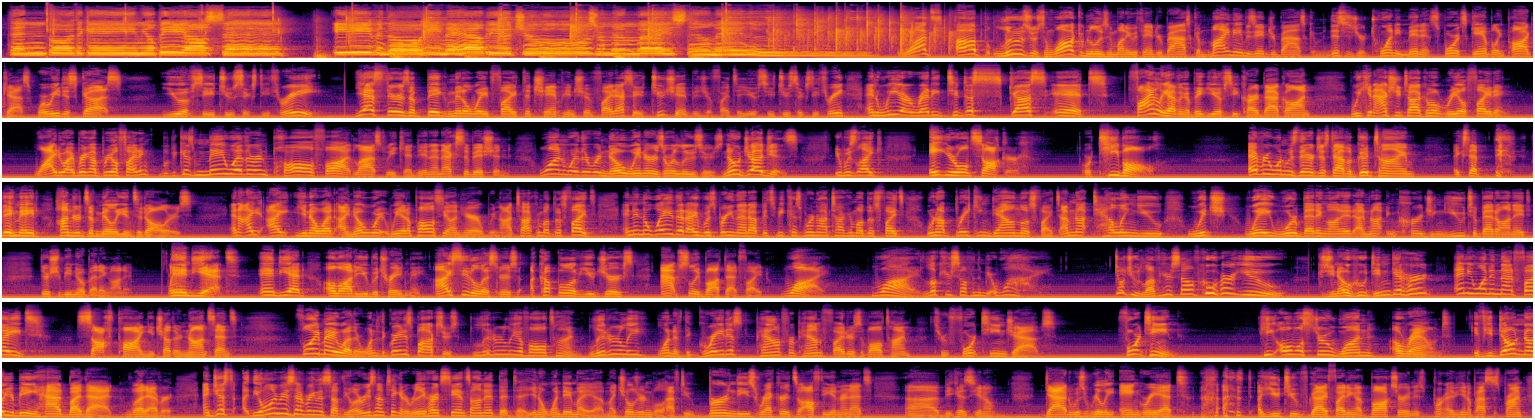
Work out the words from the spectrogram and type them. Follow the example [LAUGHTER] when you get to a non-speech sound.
Then for the game, you'll be all set. Even though he may help you choose, remember you still may lose. What's up, losers, and welcome to Losing Money with Andrew Bascom. My name is Andrew Bascom, and this is your 20 minute sports gambling podcast where we discuss UFC 263. Yes, there is a big middleweight fight, the championship fight. Actually, two championship fights at UFC 263, and we are ready to discuss it. Finally, having a big UFC card back on, we can actually talk about real fighting. Why do I bring up real fighting? Well, because Mayweather and Paul fought last weekend in an exhibition. One where there were no winners or losers, no judges. It was like eight year old soccer or T ball. Everyone was there just to have a good time, except [LAUGHS] they made hundreds of millions of dollars. And I, I, you know what? I know we, had a policy on here. We're not talking about those fights. And in the way that I was bringing that up, it's because we're not talking about those fights. We're not breaking down those fights. I'm not telling you which way we're betting on it. I'm not encouraging you to bet on it. There should be no betting on it. And yet, and yet, a lot of you betrayed me. I see the listeners. A couple of you jerks absolutely bought that fight. Why? Why? Look yourself in the mirror. Why? Don't you love yourself? Who hurt you? Because you know who didn't get hurt? Anyone in that fight soft pawing each other nonsense. Floyd Mayweather, one of the greatest boxers, literally of all time, literally one of the greatest pound for pound fighters of all time, threw 14 jabs. 14. He almost threw one around. If you don't know you're being had by that, whatever. And just the only reason I bring this up, the only reason I'm taking a really hard stance on it, that uh, you know one day my uh, my children will have to burn these records off the internet uh, because you know dad was really angry at [LAUGHS] a YouTube guy fighting a boxer in his you know past his prime.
